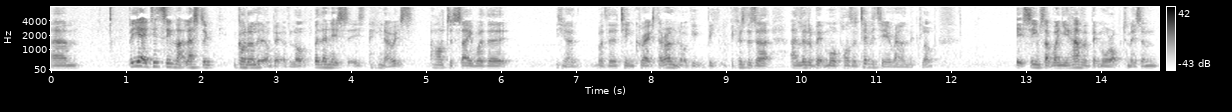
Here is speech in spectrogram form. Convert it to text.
Um, but yeah, it did seem like Leicester got a little bit of luck. But then it's, it's you know it's hard to say whether you know whether the team creates their own luck because there's a, a little bit more positivity around the club. It seems like when you have a bit more optimism,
